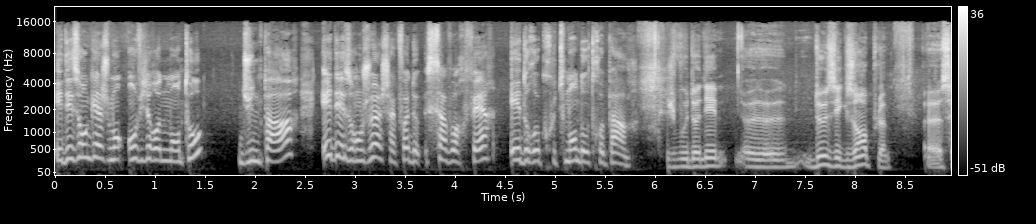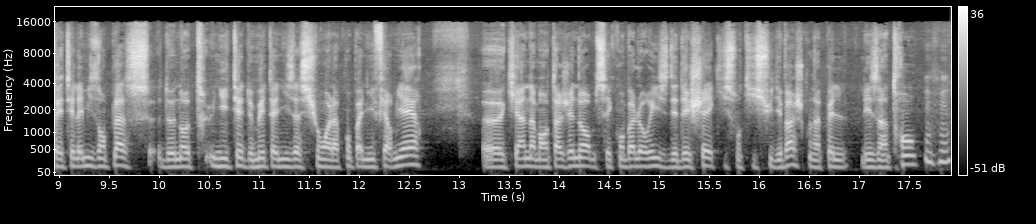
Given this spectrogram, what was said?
et des engagements environnementaux d'une part, et des enjeux à chaque fois de savoir-faire et de recrutement d'autre part. Je vais vous donner euh, deux exemples. Euh, ça a été la mise en place de notre unité de méthanisation à la compagnie fermière. Euh, qui a un avantage énorme, c'est qu'on valorise des déchets qui sont issus des vaches, qu'on appelle les intrants. Mhm.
